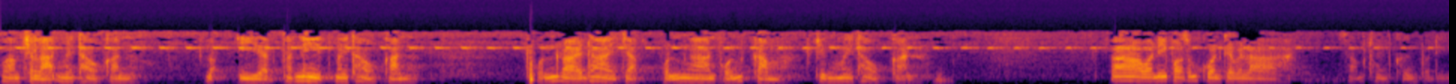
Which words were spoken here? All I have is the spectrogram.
ความฉลาดไม่เท่ากัน ละเอียดประณีตไม่เท่ากัน ผลรายได้จากผลงานผลกรรมจึงไม่เท่ากันอ้าวันนี้พอสมควรแก่เวลาสามทุ่มครึ่งพอดี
